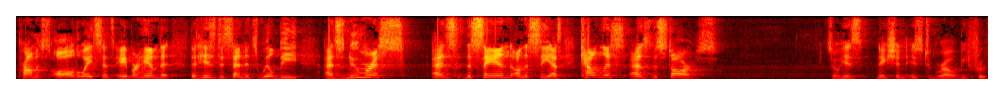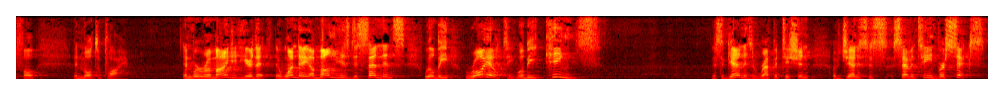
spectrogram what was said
promised all the way since Abraham that, that his descendants will be as numerous as the sand on the sea, as countless as the stars. So his nation is to grow, be fruitful, and multiply. And we're reminded here that, that one day among his descendants will be royalty, will be kings. This again is a repetition of Genesis 17, verse 6,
